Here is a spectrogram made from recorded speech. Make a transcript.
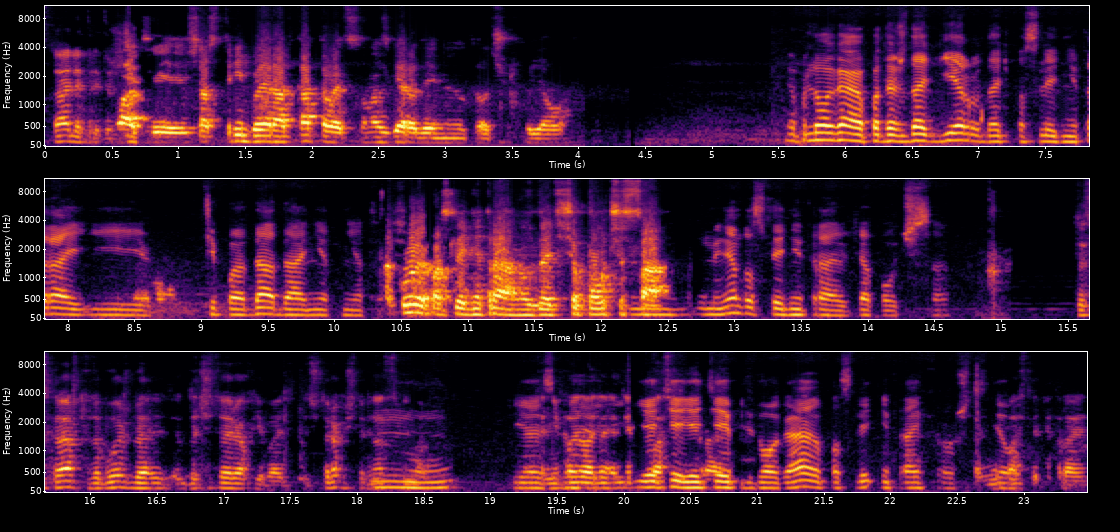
Стали, прибежали. Давайте, сейчас 3 БР откатывается, у нас Гера 2 минуты, очень хуёво. Я предлагаю подождать Геру, дать последний трай и типа да, да, нет, нет. Какой последний трай? Ну, блядь, еще полчаса. У меня последний трай, у тебя полчаса. Ты сказал, что ты будешь блядь, до четырех ебать. До четырех и 14 минут. Ну, я, Это не сказал, это я, тебе, я тебе предлагаю последний трай хороший Это не сделать. последний трай.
